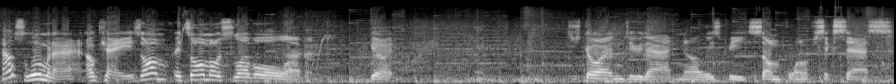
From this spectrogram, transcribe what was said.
How's Lumina at? Okay, it's, al it's almost level 11. Good. Just go ahead and do that, and at least be some form of success.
